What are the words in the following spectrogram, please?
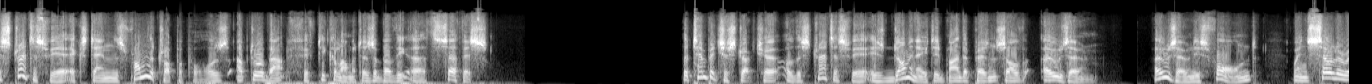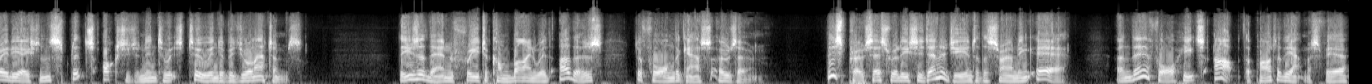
The stratosphere extends from the tropopause up to about 50 kilometers above the Earth's surface. The temperature structure of the stratosphere is dominated by the presence of ozone. Ozone is formed when solar radiation splits oxygen into its two individual atoms. These are then free to combine with others to form the gas ozone. This process releases energy into the surrounding air, and therefore heats up the part of the atmosphere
